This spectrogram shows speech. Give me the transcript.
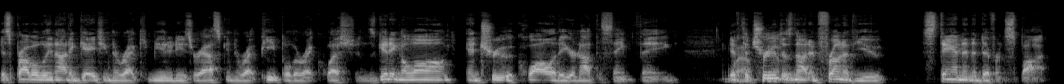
is probably not engaging the right communities or asking the right people the right questions. Getting along and true equality are not the same thing. If wow, the truth yeah. is not in front of you, stand in a different spot.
